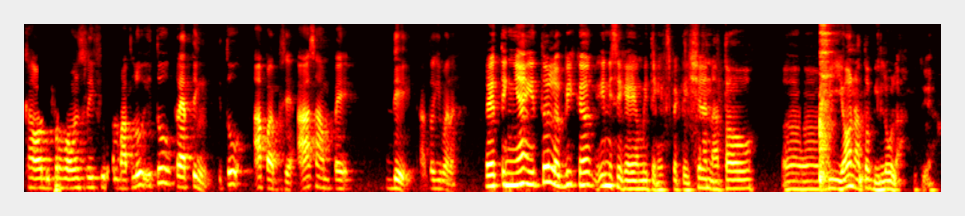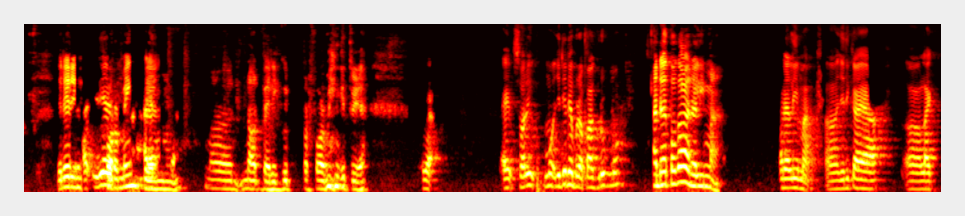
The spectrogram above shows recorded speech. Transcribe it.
kalau di performance review tempat lu itu rating itu apa sih A sampai D atau gimana? Ratingnya itu lebih ke ini sih kayak yang meeting expectation atau uh, beyond atau below lah gitu ya. Jadi ada forming yang uh, not very good performing gitu ya. Ya. Eh sorry, mau jadi ada berapa grup mau? Ada total ada lima. Ada lima. Uh, jadi kayak uh, like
